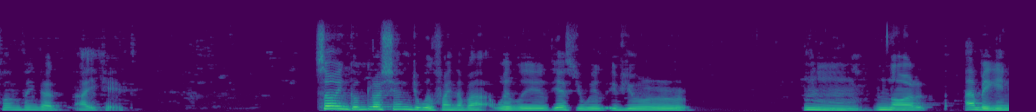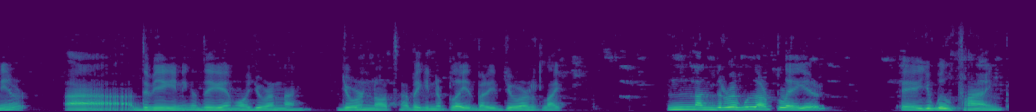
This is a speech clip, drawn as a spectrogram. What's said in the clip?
something that I hate. So in conclusion, you will find about will yes you will if you're mm, not a beginner at uh, the beginning of the game or you're not you're not a beginner player, but if you're like not the regular player uh, you will find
